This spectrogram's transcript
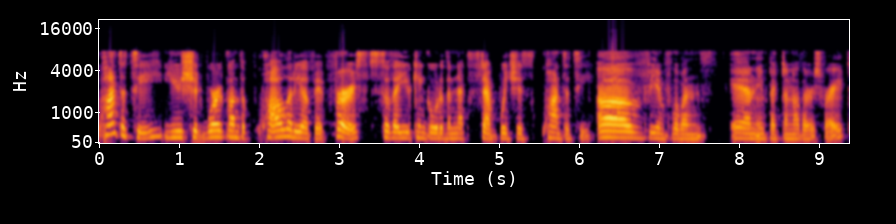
quantity, you should work on the quality of it first so that you can go to the next step, which is quantity of influence and impact on others, right?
